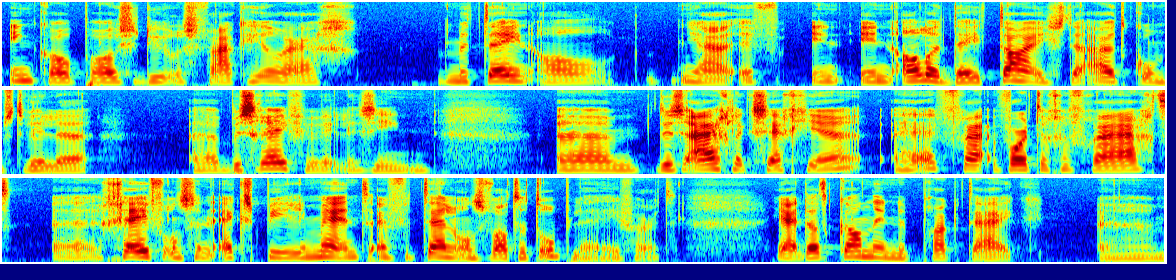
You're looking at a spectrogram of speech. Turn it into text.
inkoopprocedures vaak heel erg meteen al ja, in, in alle details de uitkomst willen uh, beschreven willen zien. Um, dus eigenlijk zeg je, hè, wordt er gevraagd, uh, geef ons een experiment en vertel ons wat het oplevert. Ja, dat kan in de praktijk ehm,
